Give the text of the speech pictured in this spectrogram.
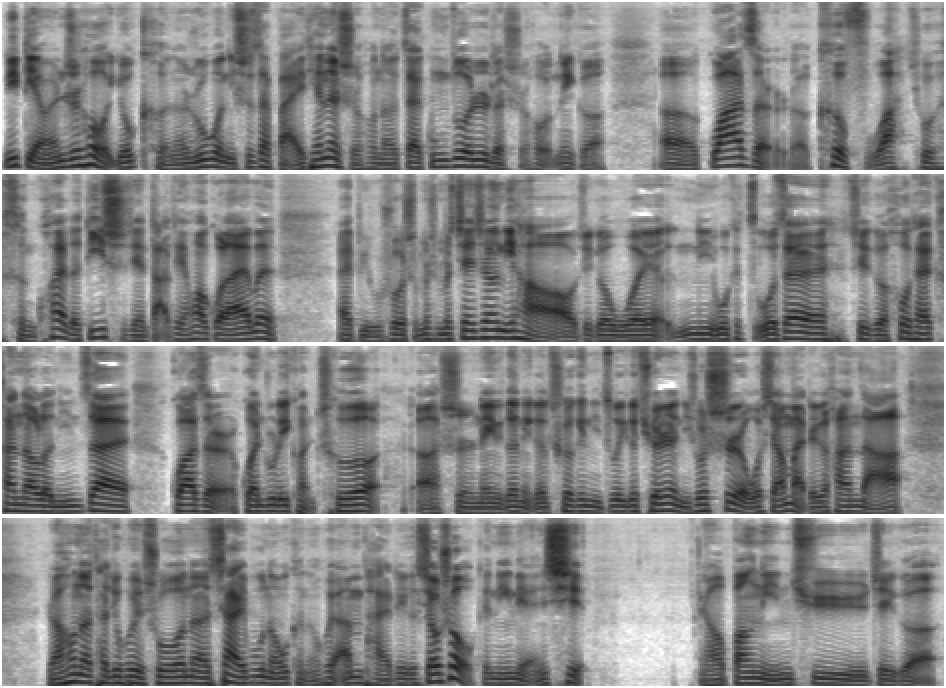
你点完之后，有可能如果你是在白天的时候呢，在工作日的时候，那个呃瓜子儿的客服啊，就会很快的第一时间打电话过来问，哎，比如说什么什么先生你好，这个我也你我我在这个后台看到了您在瓜子儿关注了一款车啊，是哪个哪个车，给你做一个确认，你说是，我想买这个汉兰达。然后呢，他就会说呢，下一步呢，我可能会安排这个销售跟您联系，然后帮您去这个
